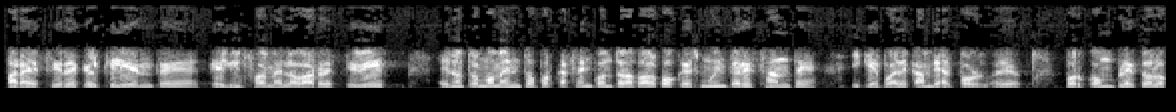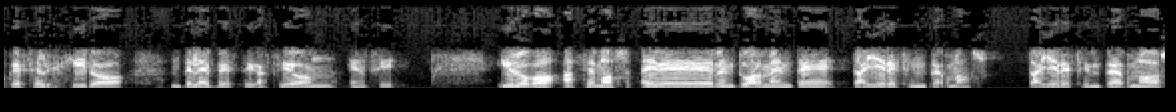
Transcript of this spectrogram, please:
para decirle que el cliente, que el informe lo va a recibir en otro momento porque has encontrado algo que es muy interesante y que puede cambiar por, eh, por completo lo que es el giro de la investigación en sí. Y luego hacemos eh, eventualmente talleres internos, talleres internos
